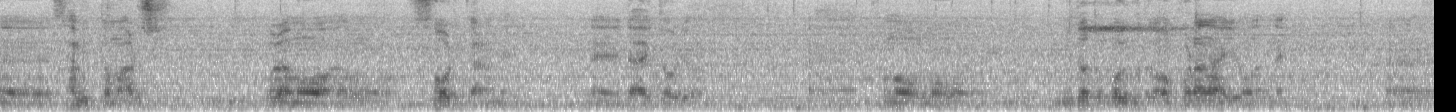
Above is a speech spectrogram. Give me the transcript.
えー、サミットもあるしこれはもうあの総理からね、え大統領に、えこのもう二度とこういうことが起こらないようなね、えー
